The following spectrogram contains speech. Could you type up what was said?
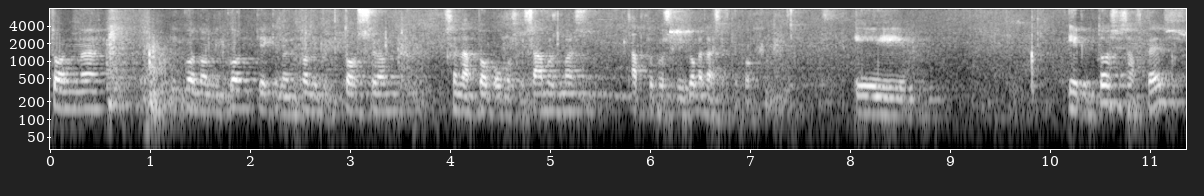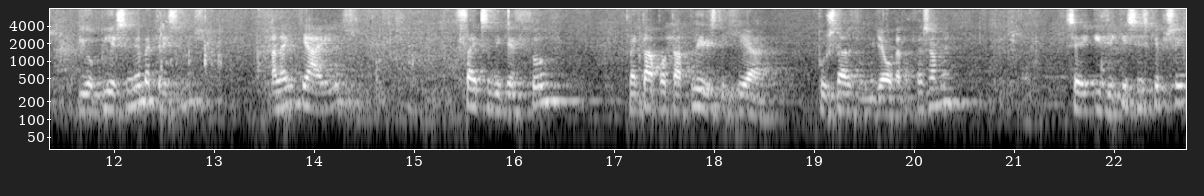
των οικονομικών και κοινωνικών επιπτώσεων σε ένα τόπο όπως ο Σάμος μας από το προσφυγικό μεταναστευτικό. Οι, οι επιπτώσεις αυτές, οι οποίες είναι μετρήσιμες, αλλά είναι και άλλες, θα εξειδικευθούν μετά από τα πλήρη στοιχεία που οι συνάδελφοι μου και εγώ καταθέσαμε, σε ειδική σύσκεψη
